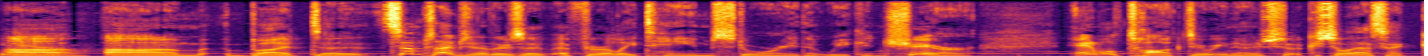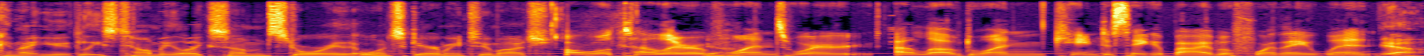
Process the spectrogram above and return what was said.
No. Uh, um, but uh, sometimes you know there's a, a fairly tame story that we can share. And we'll talk to her. You know, she'll, she'll ask, like, "Can I you at least tell me like some story that won't scare me too much?" Or we'll tell her of Yeah. ones where a loved one came to say goodbye before they went. Yeah,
